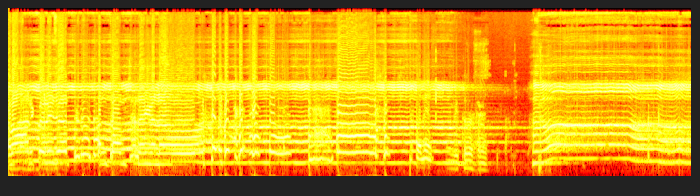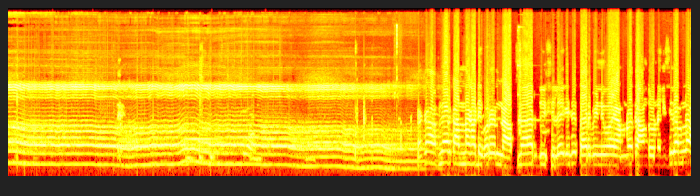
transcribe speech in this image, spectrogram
আমার সন্তান চলে গেল। কাকা আপনি আর কান্নাকাটি করেন না। আপনার দুই ছেলে গেছে তার বিনিময়ে আমরা যে আন্দোলনে গেছিলাম না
